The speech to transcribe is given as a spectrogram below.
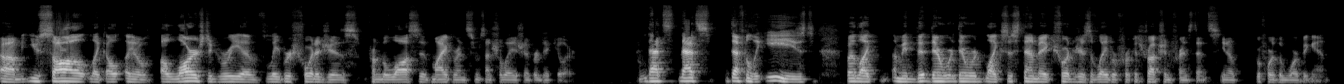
Um, you saw like a you know a large degree of labor shortages from the loss of migrants from Central Asia in particular that's that's definitely eased but like i mean th- there were there were like systemic shortages of labor for construction for instance you know before the war began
